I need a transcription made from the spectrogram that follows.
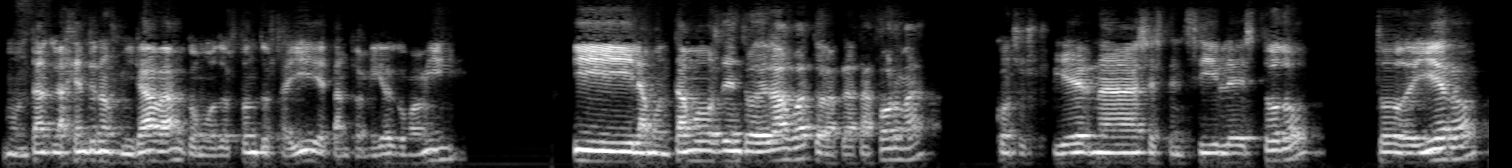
montando, la gente nos miraba como dos tontos allí, tanto a Miguel como a mí, y la montamos dentro del agua, toda la plataforma, con sus piernas extensibles, todo, todo de hierro,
